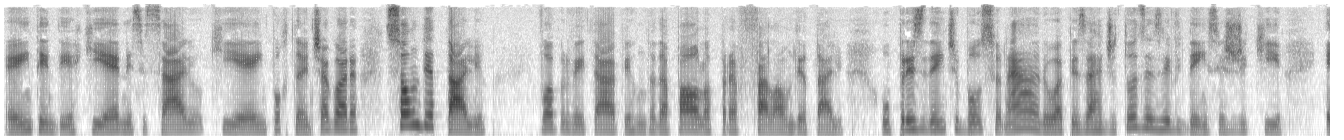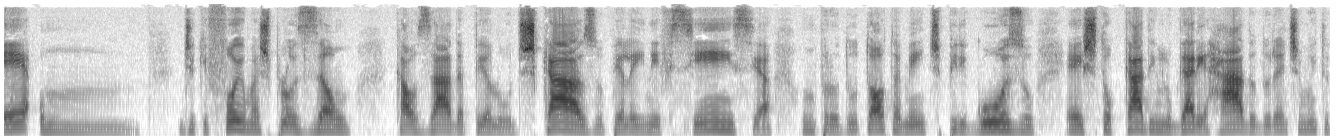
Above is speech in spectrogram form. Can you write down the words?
é, entender que é necessário, que é importante. Agora, só um detalhe. Vou aproveitar a pergunta da Paula para falar um detalhe. O presidente Bolsonaro, apesar de todas as evidências de que é um, de que foi uma explosão causada pelo descaso, pela ineficiência, um produto altamente perigoso, é, estocado em lugar errado durante muito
